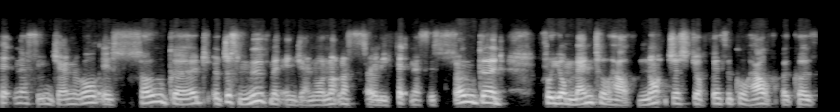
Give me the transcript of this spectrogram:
fitness in general is so good, or just movement in general, not necessarily fitness, is so good for your mental health, not just your physical health, because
